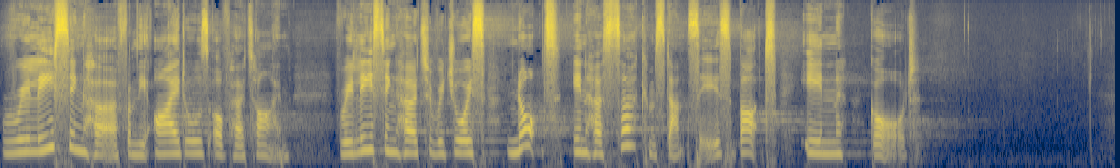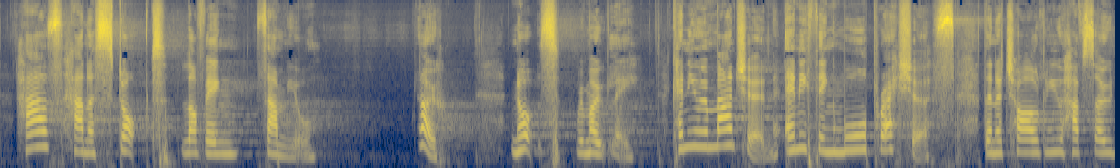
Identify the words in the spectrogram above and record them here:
releasing her from the idols of her time, releasing her to rejoice not in her circumstances, but in God. Has Hannah stopped loving Samuel? No, not remotely. Can you imagine anything more precious than a child you have so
